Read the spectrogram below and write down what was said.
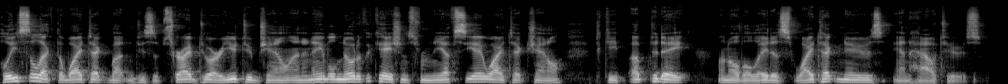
Please select the wiTECH button to subscribe to our YouTube channel and enable notifications from the FCA wiTECH channel to keep up to date on all the latest wiTECH news and how-tos.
